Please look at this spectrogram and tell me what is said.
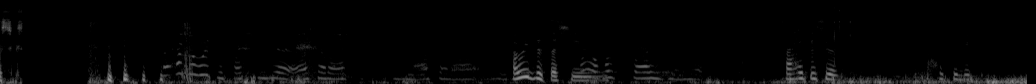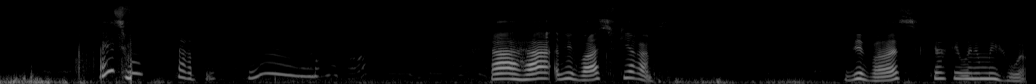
سكس ويد ساشي صحيت سير صحيت بيبي اي تسبو تغدي ها ها فيفاس فكي غامس فيفاس فكي وين امي هو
